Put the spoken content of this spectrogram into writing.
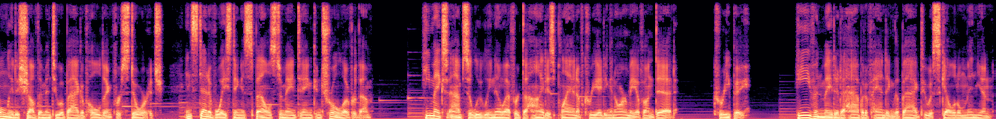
only to shove them into a bag of holding for storage, instead of wasting his spells to maintain control over them. He makes absolutely no effort to hide his plan of creating an army of undead. Creepy. He even made it a habit of handing the bag to a skeletal minion,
